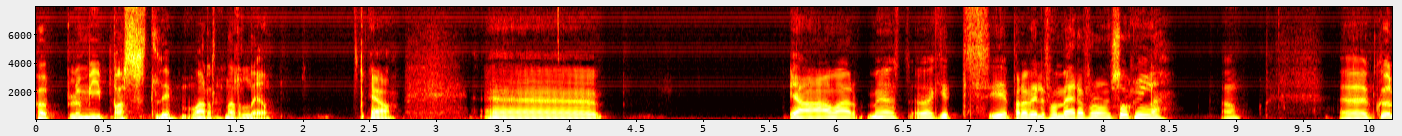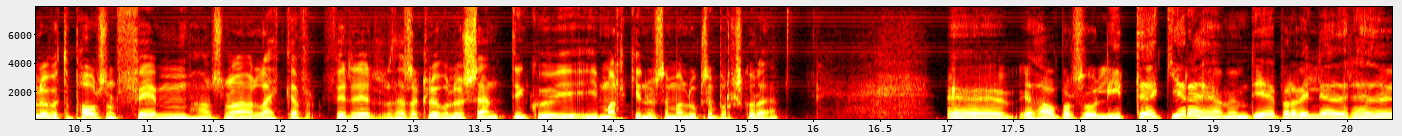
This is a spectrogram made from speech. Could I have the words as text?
köplum í basli, varnarlega. Já uh, Já, hann var með, ekkit, ég bara vilja fá meira frá hann sóknilega Já. Uh, Guðlaug Vittur Pálsson 5, hann svona lækkar fyrir þessa klöfalegu sendingu í, í markinu sem að Luxemburg skoraði. uh, Já, það var bara svo lítið að gera hjá mér Ég bara vilja að þeir hefðu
